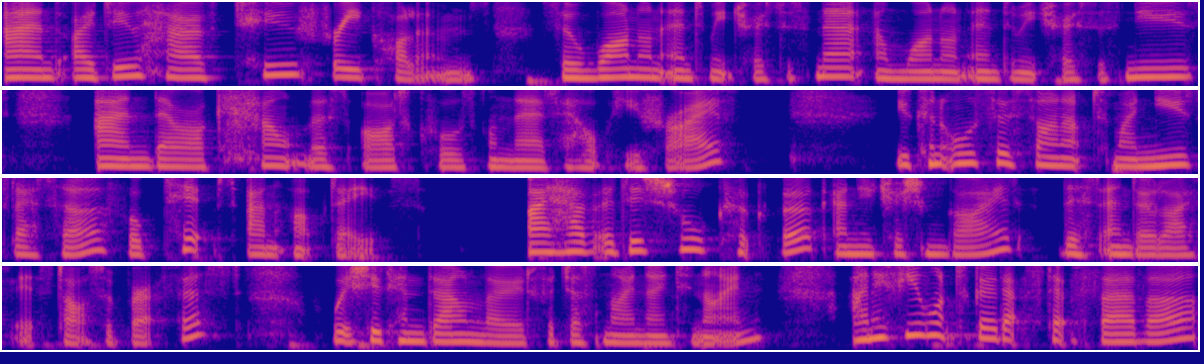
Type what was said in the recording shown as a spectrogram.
And I do have two free columns. So, one on Endometriosis Net and one on Endometriosis News. And there are countless articles on there to help you thrive. You can also sign up to my newsletter for tips and updates. I have a digital cookbook and nutrition guide, This Endo Life It Starts with Breakfast, which you can download for just $9.99. And if you want to go that step further,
